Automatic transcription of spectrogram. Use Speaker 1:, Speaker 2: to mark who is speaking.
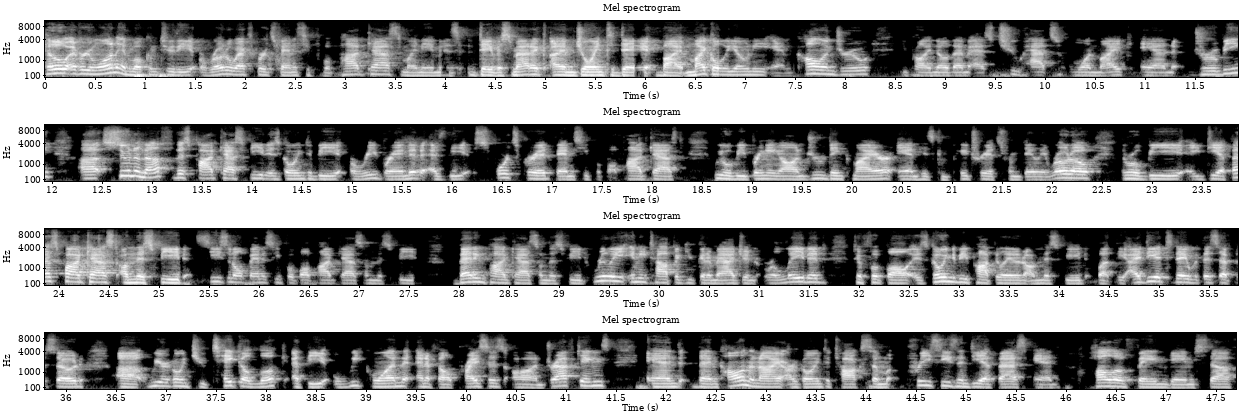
Speaker 1: Hello, everyone, and welcome to the Roto Experts Fantasy Football Podcast. My name is Davis Mattek. I am joined today by Michael Leone and Colin Drew. You probably know them as Two Hats, One Mic, and Drewby. Uh, soon enough, this podcast feed is going to be rebranded as the Sports Grid Fantasy Football Podcast. We will be bringing on Drew Dinkmeyer and his compatriots from Daily Roto. There will be a DFS podcast on this feed, seasonal fantasy football podcast on this feed, betting podcasts on this feed. Really, any topic you can imagine related to football is going to be populated on this feed. But the idea today with this episode, uh, we are going to take a look at the week one NFL prices on DraftKings. And then Colin and I are going to talk some preseason DFS and Hall of Fame game stuff.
